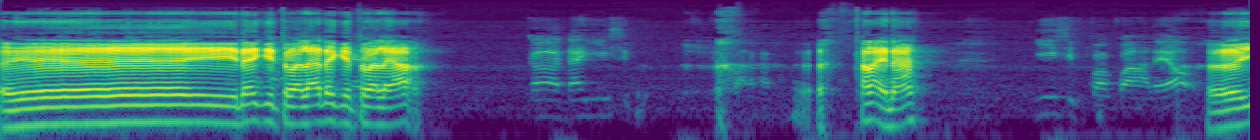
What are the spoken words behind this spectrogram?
เอ้ยได้กี่ตัวแล้วได้กี่ตัวแล้ว ก็ได้ยี่สิบกว่าครับเท่าไหร่นะยี่สิบกว่ากว่าๆแล้ว เฮ้ย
